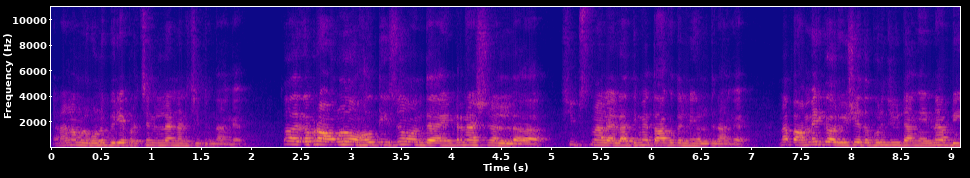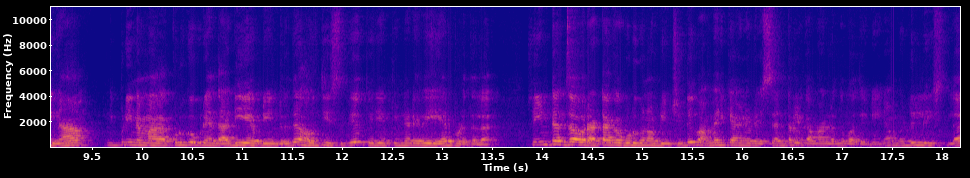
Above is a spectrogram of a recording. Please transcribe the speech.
அதனால் நம்மளுக்கு ஒன்றும் பெரிய பிரச்சனை இல்லைன்னு நினச்சிட்டு இருந்தாங்க. ஸோ அதுக்கப்புறம் அவங்களும் ஹவுத்தீஸும் இந்த இன்டர்நேஷ்னல் ஷிப்ஸ் மேலே எல்லாத்தையுமே தாக்குதல் நிகழ்த்தினாங்க. ஆனால் இப்போ அமெரிக்கா ஒரு விஷயத்தை புரிஞ்சுக்கிட்டாங்க. என்ன அப்படின்னா இப்படி நம்ம கொடுக்கக்கூடிய அந்த அடி அப்படின்றது ஹவுத்தீஸுக்கு பெரிய பின்னடைவை ஏற்படுத்தலை. ஸோ இன்டென்ஸாக ஒரு அட்டாக்கை கொடுக்கணும் அப்படின்னு சொல்லிட்டு இப்போ அமெரிக்காவினுடைய சென்ட்ரல் கமாண்ட் வந்து பார்த்துக்கிட்டிங்கன்னா மிடில் ஈஸ்ட்டில்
